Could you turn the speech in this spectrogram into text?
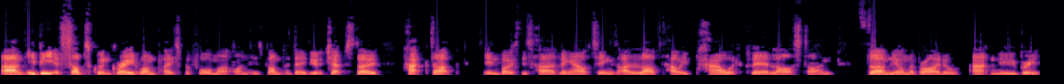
Um, he beat a subsequent Grade One place performer on his bumper debut at Chepstow. Hacked up in both his hurdling outings. I loved how he powered clear last time, firmly on the bridle at Newbury.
